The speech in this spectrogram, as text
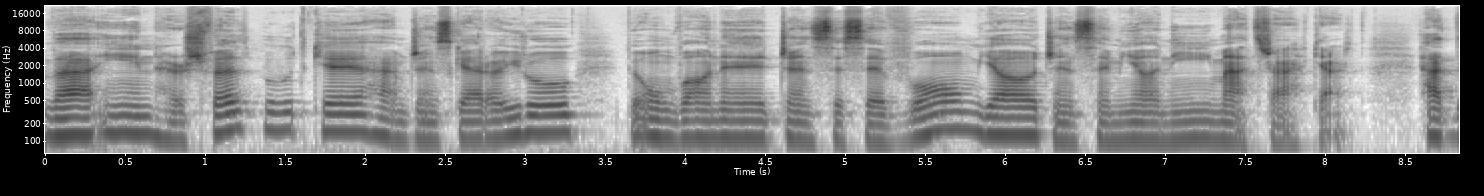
و این هرشفلد بود که همجنسگرایی رو به عنوان جنس سوم یا جنس میانی مطرح کرد. حد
